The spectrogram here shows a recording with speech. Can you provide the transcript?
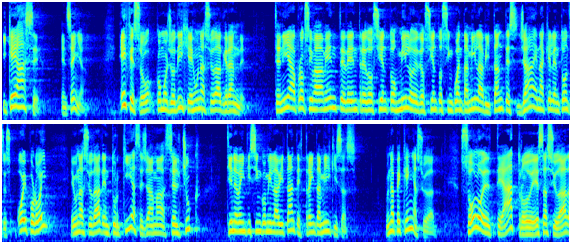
¿Y qué hace? Enseña. Éfeso, como yo dije, es una ciudad grande. Tenía aproximadamente de entre 200 mil o de 250 mil habitantes ya en aquel entonces. Hoy por hoy, es una ciudad en Turquía, se llama Selçuk, tiene 25 mil habitantes, 30 mil quizás. Una pequeña ciudad. Solo el teatro de esa ciudad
